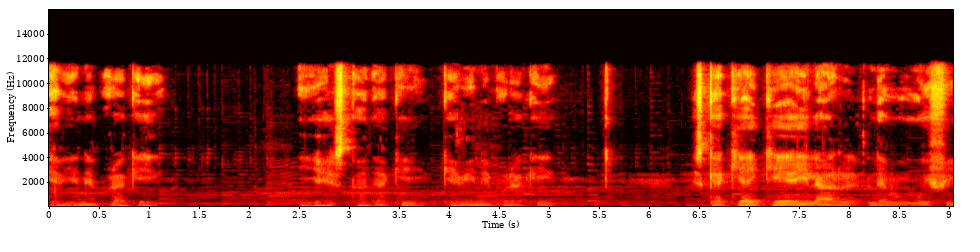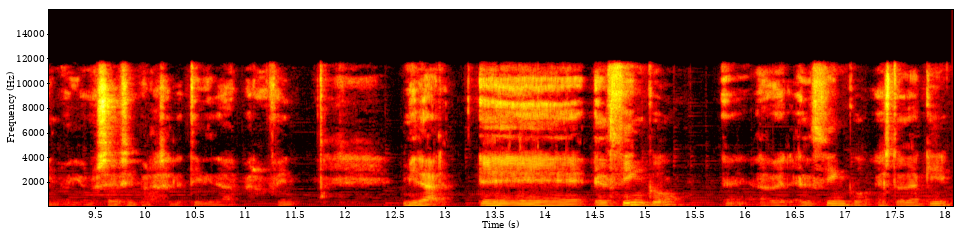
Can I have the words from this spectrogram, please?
que viene por aquí y esta de aquí que viene por aquí. Es que aquí hay que hilar de muy fino yo no sé si para selectividad pero en fin. Mirar eh, el 5 eh, a ver el 5 esto de aquí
